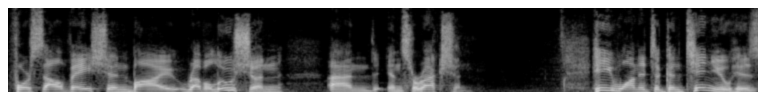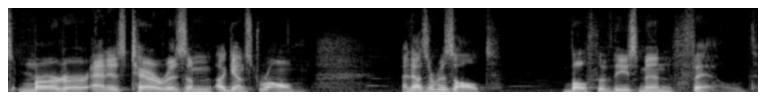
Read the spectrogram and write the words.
for salvation by revolution and insurrection. He wanted to continue his murder and his terrorism against Rome. And as a result, both of these men failed.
